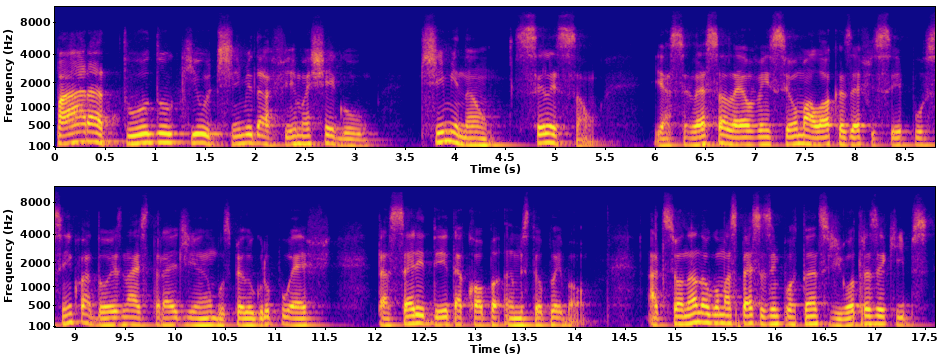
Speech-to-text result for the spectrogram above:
Para tudo que o time da firma chegou. Time não, seleção. E a Celeste Léo venceu o Malocas FC por 5 a 2 na estreia de ambos pelo grupo F da Série D da Copa Amstel Playball. Adicionando algumas peças importantes de outras equipes,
